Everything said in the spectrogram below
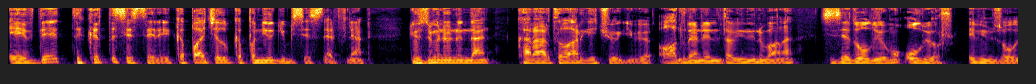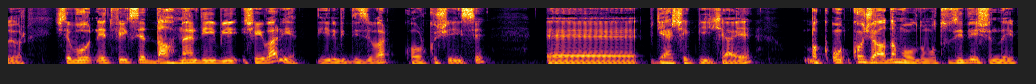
evde tıkırtı sesleri, kapı açılıp kapanıyor gibi sesler filan. Gözümün önünden karartılar geçiyor gibi. Adrenalin tabii indir bana. Size de oluyor mu? Oluyor. Hepimiz oluyor. İşte bu Netflix'te Dahmer diye bir şey var ya. Yeni bir dizi var. Korku şeyisi. Ee, gerçek bir hikaye. Bak o, koca adam oldum. 37 yaşındayım.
